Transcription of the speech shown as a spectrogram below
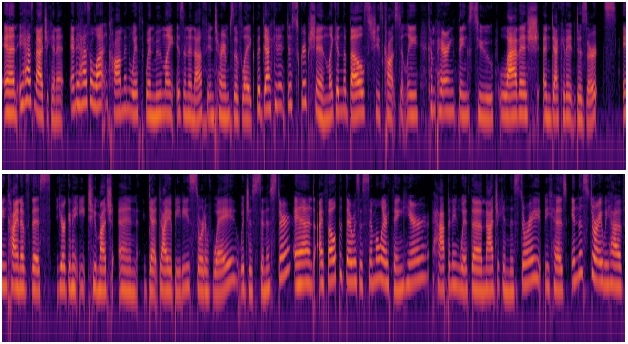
and it has magic in it. And it has a lot in common with When Moonlight Isn't Enough in terms of like the decadent description. Like in The Bells, she's constantly comparing things to lavish and decadent desserts in kind of this you're going to eat too much and get diabetes sort of way, which is sinister. And I felt that there was a similar thing here happening with the magic in this story because in this story we have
